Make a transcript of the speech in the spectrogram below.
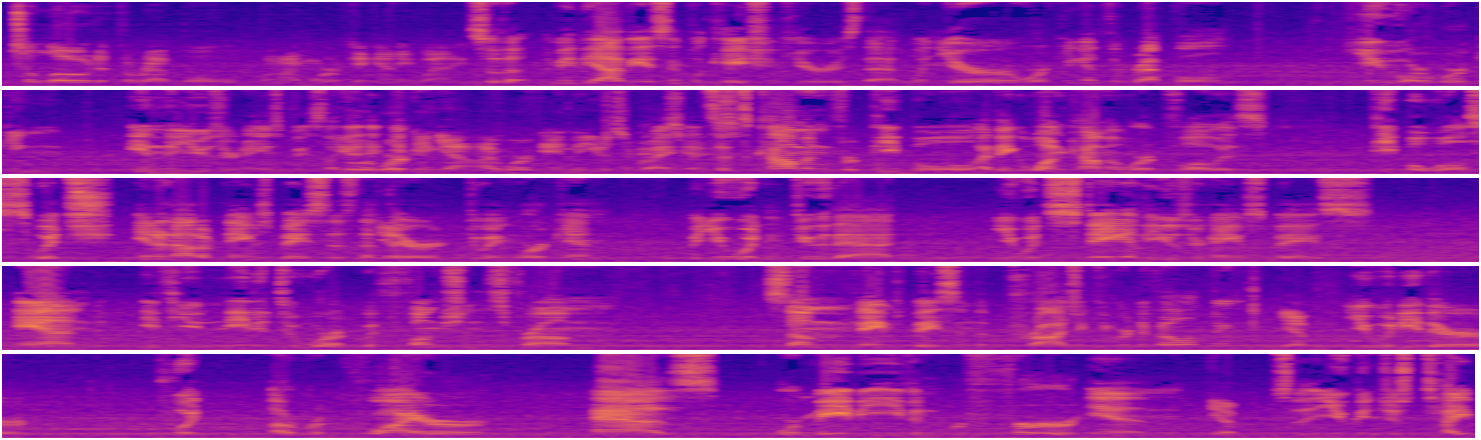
to load at the REPL when I'm working anyway. So, the, I mean, the obvious implication here is that when you're working at the REPL, you are working in the user namespace. Like You it- are working, yeah, I work in the user Right, namespace. and so it's common for people. I think one common workflow is people will switch in and out of namespaces that Yep. they're doing work in, but you wouldn't do that. You would stay in the user namespace, and if you needed to work with functions from some namespace in the project you were developing, Yep. you would either put a require as or maybe even refer in Yep. so that you can just type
